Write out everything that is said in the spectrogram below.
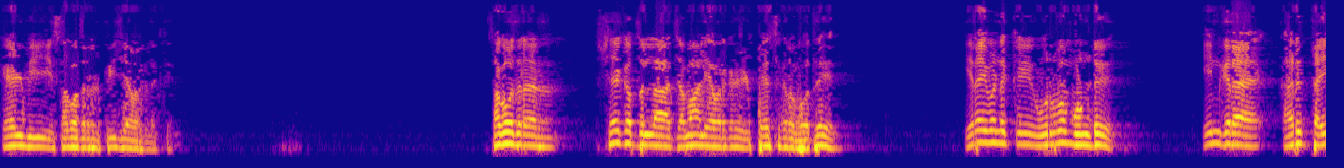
கேள்வி சகோதரர் பிஜே அவர்களுக்கு. சகோதரர் ஷேக் அப்துல்லா ஜமாலி அவர்கள் பேசுகிற போது இறைவனுக்கு உருவம் உண்டு என்கிற கருத்தை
